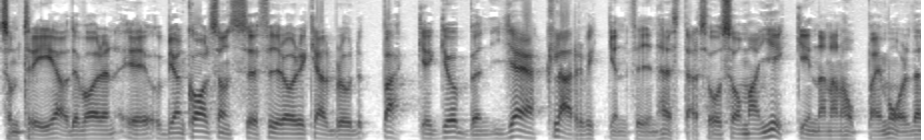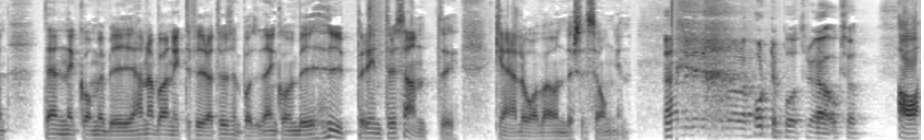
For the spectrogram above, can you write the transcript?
som trea. Och det var en, eh, Björn Karlssons eh, fyraårig kallblod, Backegubben. Jäklar vilken fin häst alltså. Och som han gick innan han hoppade i mål. Den, den kommer bli, han har bara 94 000 på sig, den kommer bli hyperintressant eh, kan jag lova under säsongen. Ja, det är det bra rapporter på tror jag också. Ja,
